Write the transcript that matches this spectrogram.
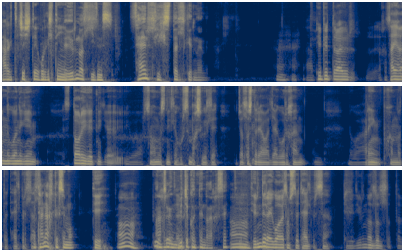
харагдаж штэ хүргэлтийн ер нь бол бизнес сайн л хийх ёстой л гэдэг нэг PP driver саяхан нөгөө нэг юм story гэдэг нэг юу орсон хүмүүс нийлээ хүрсэн баг шиг үлээ. Жолооч нар яваал яг өөрийнхөө нөгөө арын бүх юмнуудаа тайлбарлаа. Таниах гэсэн юм уу? Тий. Аа. Видео контент гаргасан. Тэрэн дээр айгүй ойлгомжтой тайлбарсан. Тэгээд ер нь бол одоо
